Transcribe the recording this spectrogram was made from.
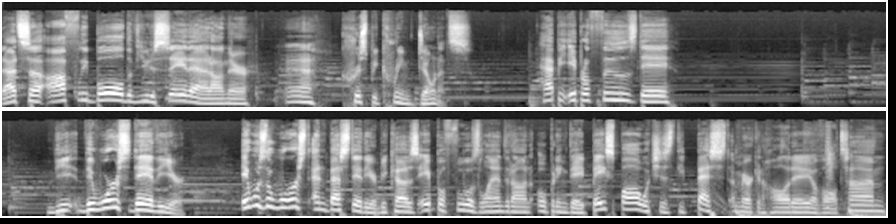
That's uh, awfully bold of you to say that on there. Eh, Krispy Kreme donuts. Happy April Fool's Day. The the worst day of the year. It was the worst and best day of the year because April Fools landed on opening day baseball, which is the best American holiday of all time,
